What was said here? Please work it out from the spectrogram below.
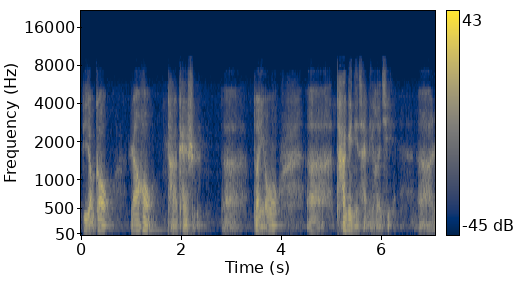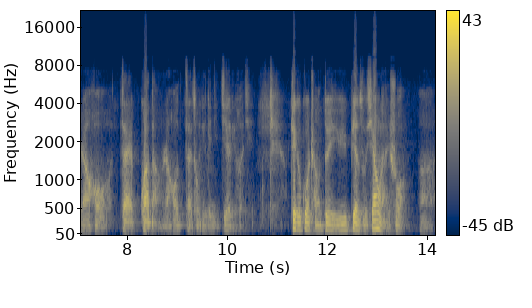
比较高，然后它开始呃断油，呃他给你踩离合器，啊然后再挂档，然后再重新给你接离合器，这个过程对于变速箱来说啊，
